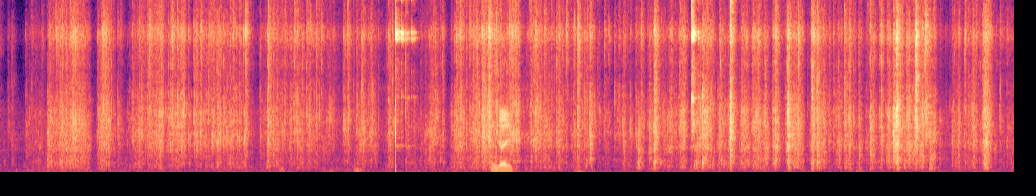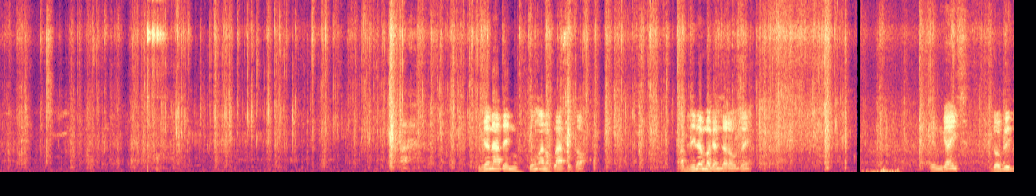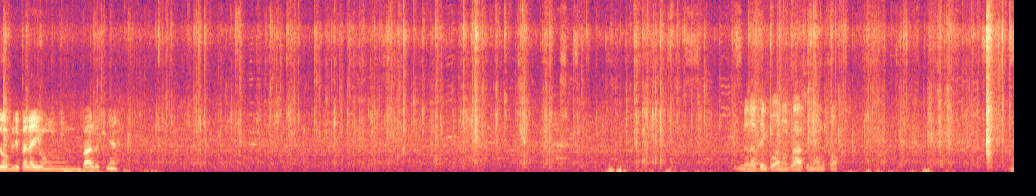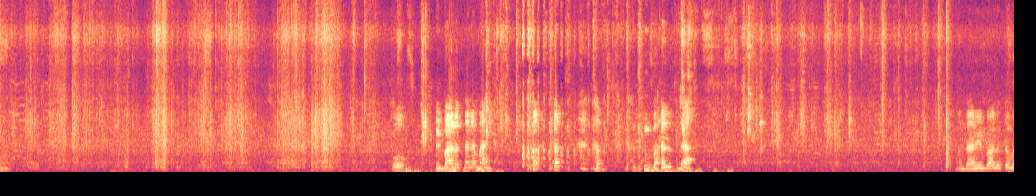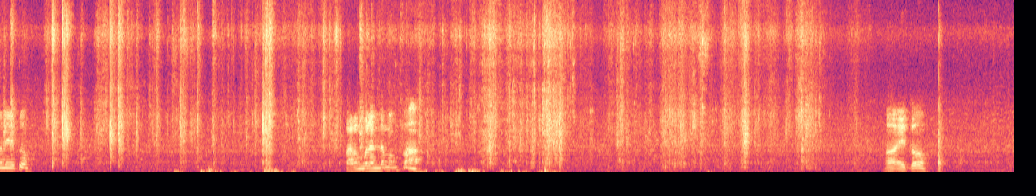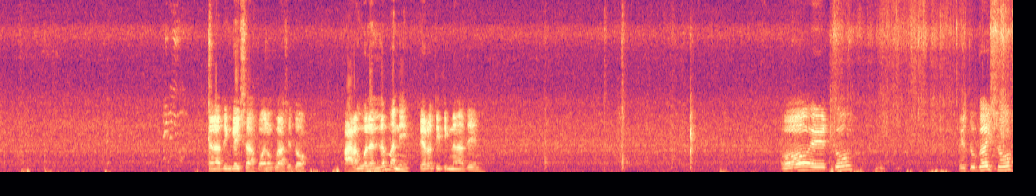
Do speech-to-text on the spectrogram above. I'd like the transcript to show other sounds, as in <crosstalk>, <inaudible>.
Yan, guys. Tignan natin kung anong klase to. Sabi nila maganda raw to eh. Yan guys, doble-doble pala yung balot niya. Tignan natin kung anong klaseng ano to. Hmm. Oh, may balot na naman. <laughs> Tat- tat- Tatlong balot na. Ang daming balot naman na ito. Parang walang lamang pa. Ah, ito. Yan natin guys ha, kung anong klase to. Parang walang laman eh, pero titignan natin. Oh, ito. Ito guys, oh.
